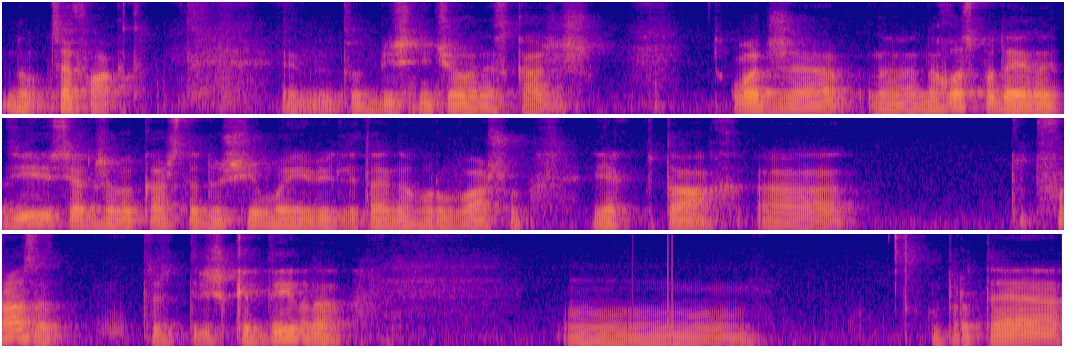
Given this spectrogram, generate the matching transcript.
ну, це факт. Е, Тут більш нічого не скажеш. Отже, е, на Господа я надіюсь, як же ви кажете, душі мої, відлітай на гору вашу, як птах. Тут фраза трішки дивна. Проте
